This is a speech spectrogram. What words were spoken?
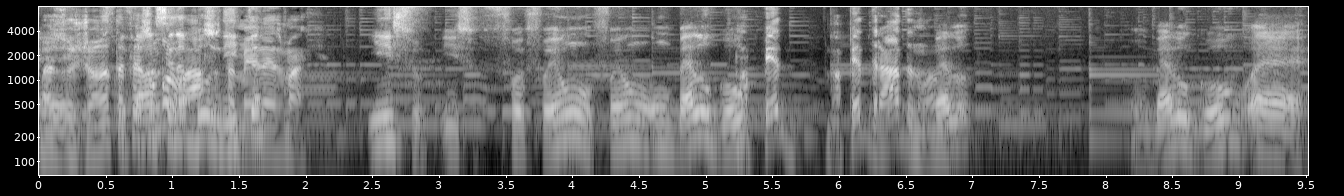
Mas é, o Jonathan fez um cena bonita. também, né, Smack? Isso, isso. Foi, foi, um, foi um, um belo gol. Uma, ped uma pedrada, não um é? Belo, um belo gol. É...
